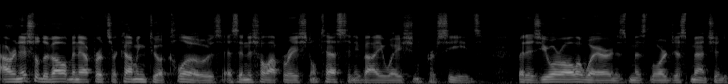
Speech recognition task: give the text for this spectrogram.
Our initial development efforts are coming to a close as initial operational test and evaluation proceeds. But as you are all aware, and as Ms. Lord just mentioned,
